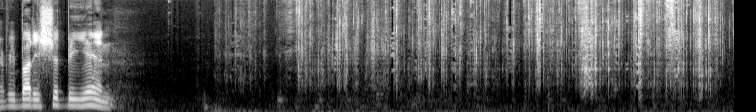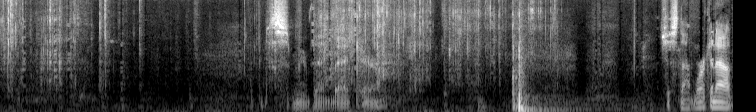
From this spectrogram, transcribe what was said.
Everybody should be in. Just move that back there. Just not working out.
